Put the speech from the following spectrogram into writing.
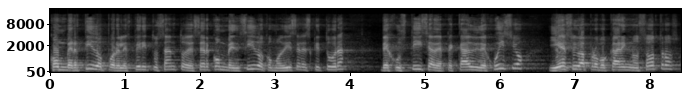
convertido por el Espíritu Santo, de ser convencido, como dice la Escritura, de justicia, de pecado y de juicio y eso iba a provocar en nosotros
